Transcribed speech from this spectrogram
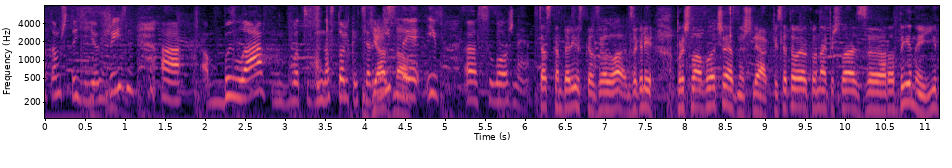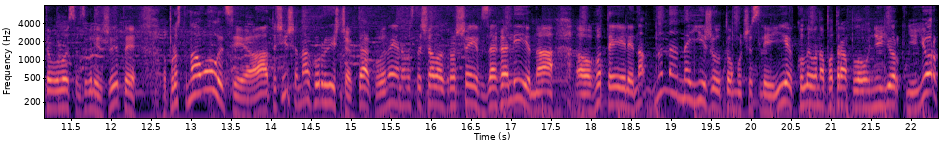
О том, что ее жизнь а, была вот настолько тернистая и э, сложная? Ця скандалістка взяла- взагалі пройшла величезний шлях. Після того, як вона пішла з родини, їй довелося взагалі жити просто на вулиці, а точніше на горищах. Так, у неї не вистачало грошей взагалі на е, готелі, на, на, на, на їжу в тому числі. І коли вона потрапила у Нью-Йорк, Нью-Йорк,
